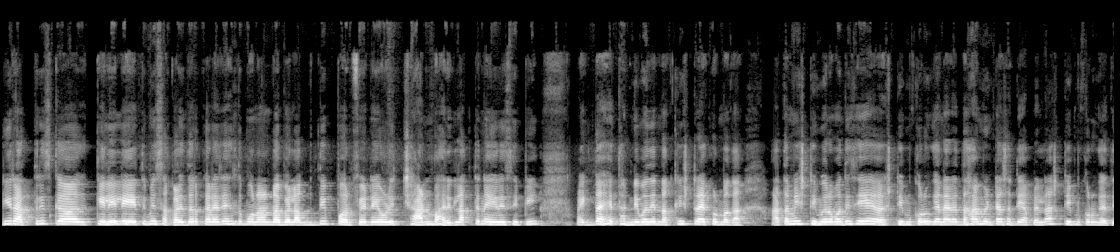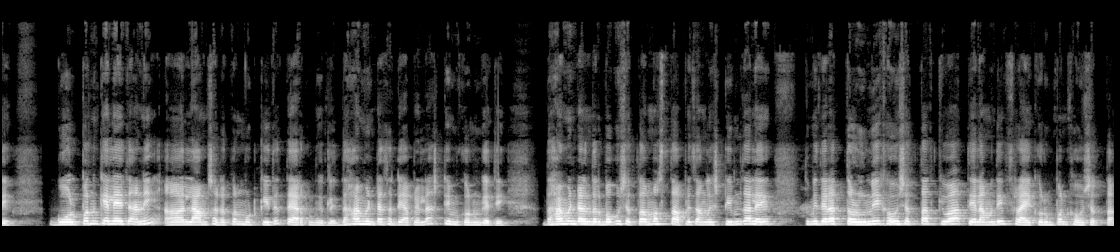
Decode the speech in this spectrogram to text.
ही रात्रीच क केलेली आहे तुम्ही सकाळी जर करायचं असेल तर मुलांना डब्याला अगदी परफेक्ट एवढी छान भारी लागते ना ही रेसिपी एकदा हे थंडीमध्ये नक्कीच ट्राय करून बघा. आता मी स्टीमरमध्येच हे स्टीम करून घेणार आहे. दहा मिनिटासाठी आपल्याला स्टीम करून घ्यायचे. गोल पण केले आहेत आणि लांब सडक पण मुटके इथे तयार करून घेतले. दहा मिनिटासाठी आपल्याला स्टीम करून घेते. दहा मिनिटानंतर बघू शकता मस्त आपले चांगले स्टीम झाले. तुम्ही त्याला तळूनही खाऊ शकतात किंवा तेलामध्ये फ्राय करून पण खाऊ शकता.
